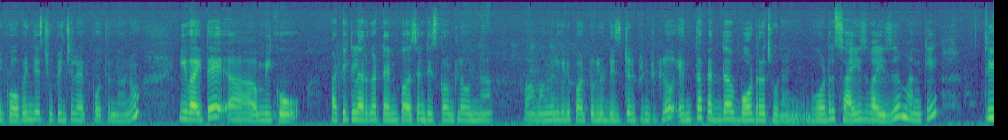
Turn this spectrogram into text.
మీకు ఓపెన్ చేసి చూపించలేకపోతున్నాను. ఇవైతే మీకు పర్టికులర్గా టెన్ పర్సెంట్ డిస్కౌంట్లో ఉన్న మంగళగిరి పట్టులు డిజిటల్ ప్రింటెడ్లో ఎంత పెద్ద బోర్డర్ చూడండి. బోర్డర్ సైజ్ వైజ్ మనకి త్రీ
